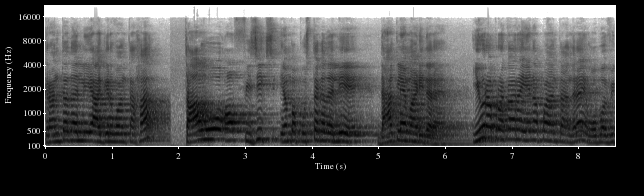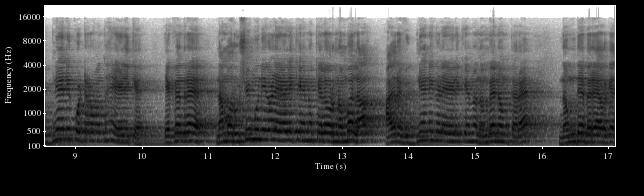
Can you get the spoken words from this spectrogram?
ಗ್ರಂಥದಲ್ಲಿ ಆಗಿರುವಂತಹ ತಾವೋ ಆಫ್ ಫಿಸಿಕ್ಸ್ ಎಂಬ ಪುಸ್ತಕದಲ್ಲಿ ದಾಖಲೆ ಮಾಡಿದ್ದಾರೆ. ಇವರ ಪ್ರಕಾರ ಏನಪ್ಪ ಅಂತ ಅಂದರೆ ಒಬ್ಬ ವಿಜ್ಞಾನಿ ಕೊಟ್ಟಿರುವಂತಹ ಹೇಳಿಕೆ. ಯಾಕಂದರೆ ನಮ್ಮ ಋಷಿ ಮುನಿಗಳ ಹೇಳಿಕೆಯನ್ನು ಕೆಲವರು ನಂಬಲ್ಲ, ಆದರೆ ವಿಜ್ಞಾನಿಗಳ ಹೇಳಿಕೆಯನ್ನು ನಂಬೇ ನಂಬ್ತಾರೆ. ನಂಬದೇ ಬೇರೆ ಅವ್ರಿಗೆ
